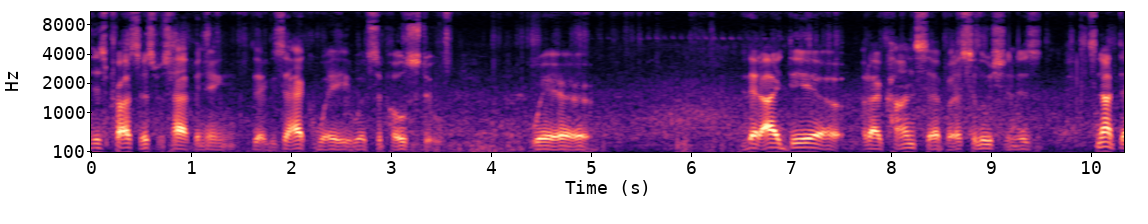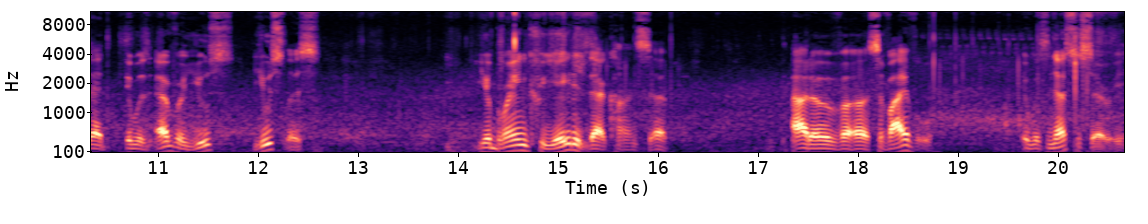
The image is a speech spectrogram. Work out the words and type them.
this process was happening the exact way it was supposed to, where that idea or that concept or that solution is it's not that it was ever use, useless. Your brain created that concept out of uh, survival. It was necessary.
